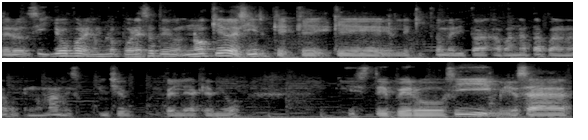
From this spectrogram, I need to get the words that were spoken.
pero sí, yo, por ejemplo, por eso te digo, no quiero decir que, que, le quito mérito a, Banata para nada, porque no mames, pinche pelea que dio. Este, pero sí, güey, o sea,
